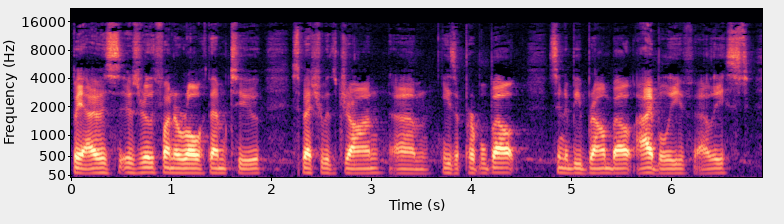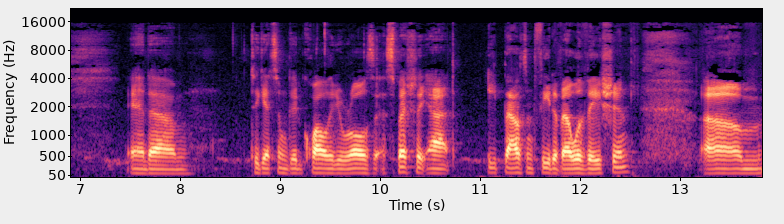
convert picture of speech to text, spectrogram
but yeah, it was it was really fun to roll with them too, especially with John. Um, he's a purple belt, soon to be brown belt, I believe at least, and um, to get some good quality rolls, especially at 8,000 feet of elevation. Um,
